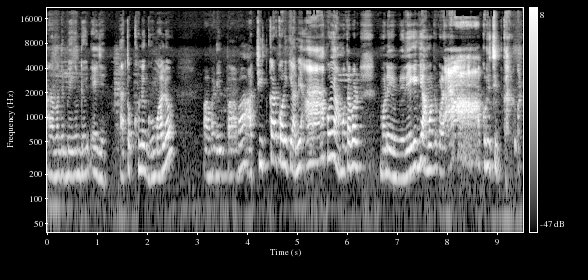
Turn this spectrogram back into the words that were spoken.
আর আমাদের বেগুন টেগুন এই যে এতক্ষণে ঘুমালো। বাবা রে বাবা, আর চিৎকার করে কি আমি আ করে আমাকে আবার মানে রেগে গিয়ে আমাকে করে আ করে চিৎকার করে।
